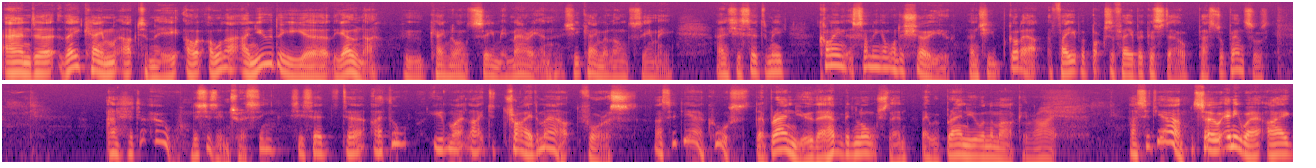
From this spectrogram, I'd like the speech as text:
And uh, they came up to me. Oh, oh, I knew the uh, the owner who came along to see me, Marion. She came along to see me, and she said to me, "Colin, there's something I want to show you." And she got out a Faber box of Faber Castell pastel pencils. And I said, "Oh, this is interesting." She said, uh, "I thought you might like to try them out for us." I said, "Yeah, of course. They're brand new. They haven't been launched then. They were brand new on the market." Right. I said, yeah. So anyway, I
